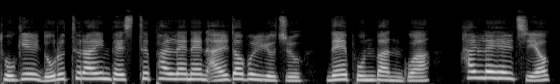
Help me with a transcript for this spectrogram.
독일 노르트라인 베스트팔렌엔 RW주 내 본반과 할레헬 지역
